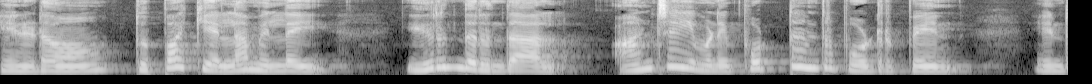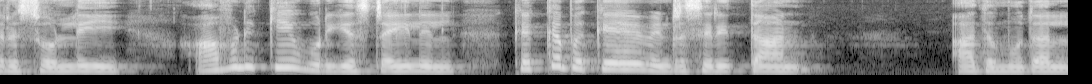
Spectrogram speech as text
என்னிடம் துப்பாக்கி எல்லாம் இல்லை. இருந்திருந்தால் அன்றே இவனை பொட்டென்று போட்டிருப்பேன் என்று சொல்லி அவனுக்கே உரிய ஸ்டைலில் கெக்கபெக்கே வென்று சிரித்தான். அது முதல்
